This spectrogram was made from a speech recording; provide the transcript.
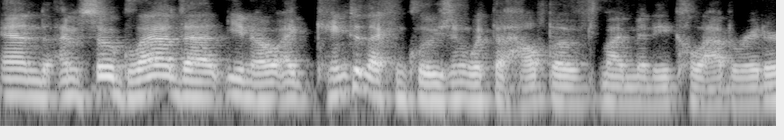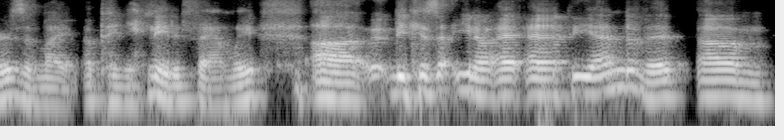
and i'm so glad that you know i came to that conclusion with the help of my many collaborators and my opinionated family uh, because you know at, at, the end of it um,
